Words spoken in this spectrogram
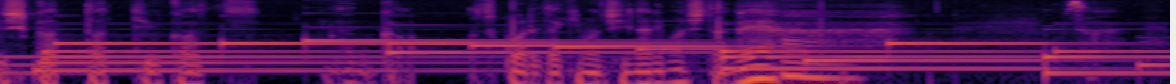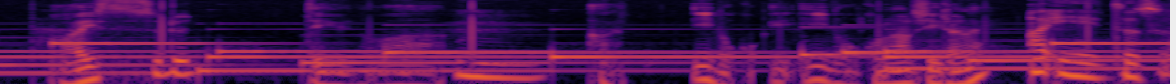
嬉しかったっていうかなんか救われた気持ちになりましたね、愛するっていうのはうん。いいの？こいいいの？この話いらない？あいえどうぞ。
